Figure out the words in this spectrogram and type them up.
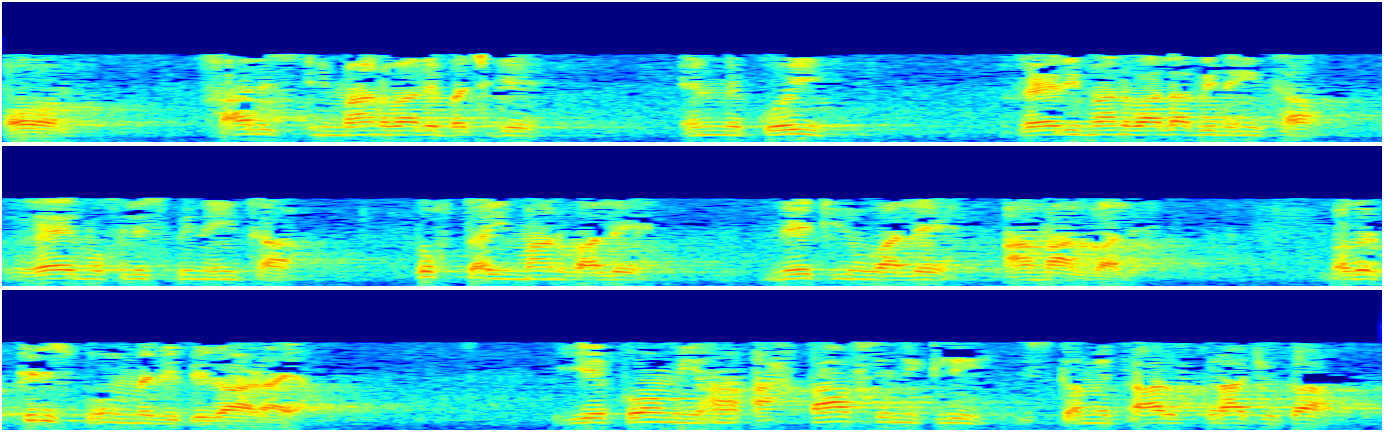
اور خالص ایمان والے بچ گئے۔ ان میں کوئی غیر ایمان والا بھی نہیں تھا، غیر مخلص بھی نہیں تھا، پختہ ایمان والے، نیکیوں والے، اعمال والے۔ مگر پھر اس قوم میں بھی بگاڑ آیا۔ یہ قوم یہاں احقاف سے نکلی، جس کا میں تعارف کرا چکا۔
